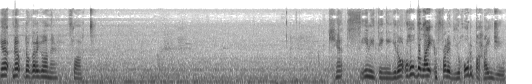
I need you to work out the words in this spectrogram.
Yep, nope, don't gotta go in there. It's locked. Can't see anything. You don't hold the light in front of you, hold it behind you.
